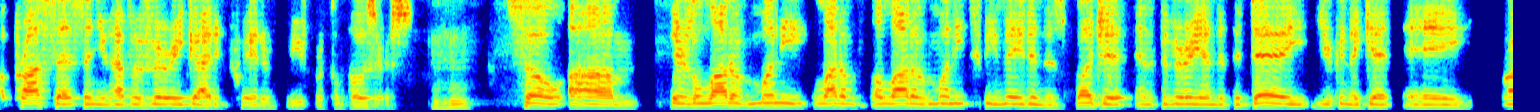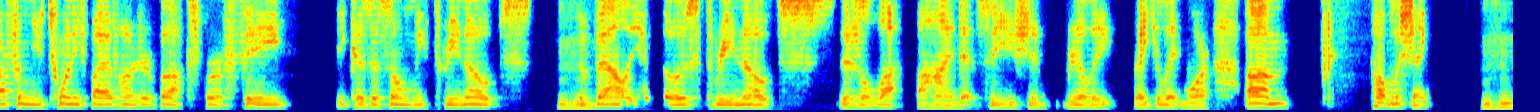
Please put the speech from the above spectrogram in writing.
a process and you have a very guided creative brief for composers. Mm-hmm. So um, there's a lot of money, a lot of a lot of money to be made in this budget. And at the very end of the day, you're going to get a offering you 2,500 bucks for a fee because it's only three notes. Mm-hmm. The value of those three notes, there's a lot behind it. So you should really regulate more. Um, publishing. Mm-hmm.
